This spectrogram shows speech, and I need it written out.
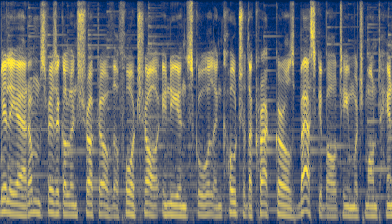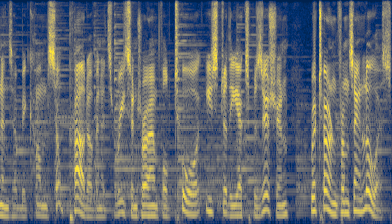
Billy Adams, physical instructor of the Fort Shaw Indian School and coach of the crack girls basketball team, which Montanans have become so proud of in its recent triumphal tour east of the Exposition, returned from St. Louis.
